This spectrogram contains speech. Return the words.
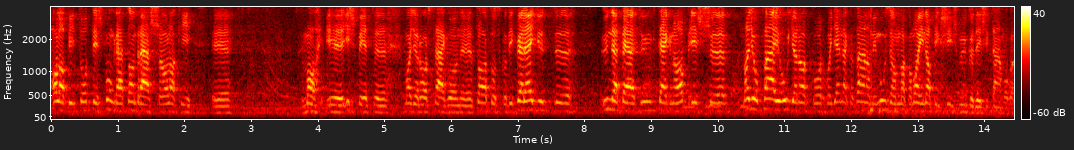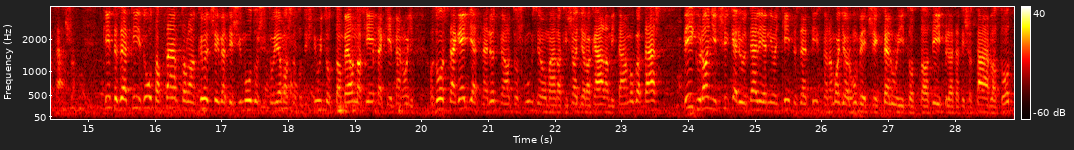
alapított, és Pongrácz Andrással, aki ma ismét Magyarországon tartózkodik. Vele együtt ünnepeltünk tegnap, és nagyon fájó ugyanakkor, hogy ennek az állami múzeumnak a mai napig sincs működési támogatása. 2010 óta számtalan költségvetési módosító javaslatot is nyújtottam be annak érdekében, hogy az ország egyetlen 56-os múzeumának is adjanak állami támogatást. Végül annyit sikerült elérni, hogy 2010-ben a Magyar Honvédség felújította az épületet és a tárlatot,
